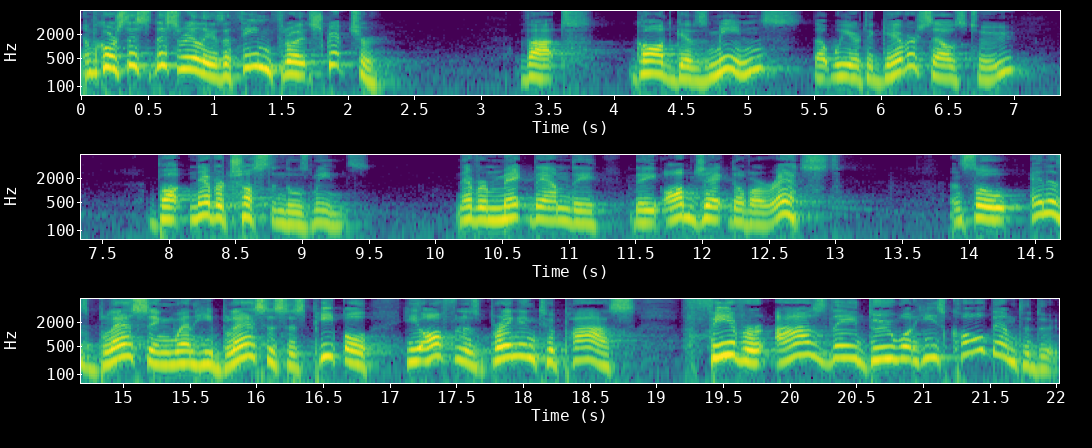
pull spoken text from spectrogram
And of course, this, this really is a theme throughout Scripture that God gives means that we are to give ourselves to, but never trust in those means. Never make them the, the object of our rest. And so, in his blessing, when he blesses his people, he often is bringing to pass favor as they do what he's called them to do.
